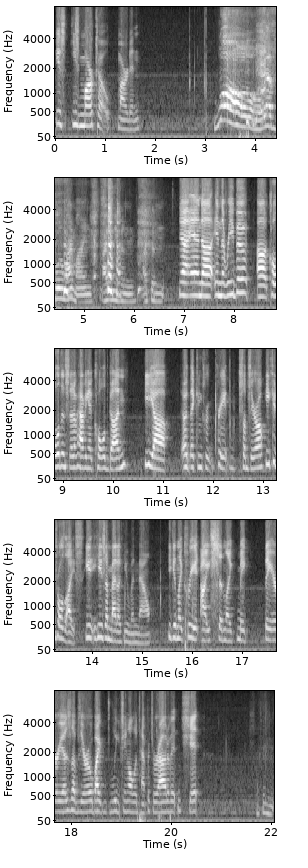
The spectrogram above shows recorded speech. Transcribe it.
he's he's Marco Mardon. Whoa! That blew my mind. I didn't even. I couldn't. Yeah, and uh, in the reboot, uh, Cold instead of having a cold gun, he uh, uh that can cr- create Sub-Zero. He controls ice. He he's a meta-human now. He can like create ice and like make the area Sub-Zero by bleaching all the temperature out of it and shit. Fucking.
